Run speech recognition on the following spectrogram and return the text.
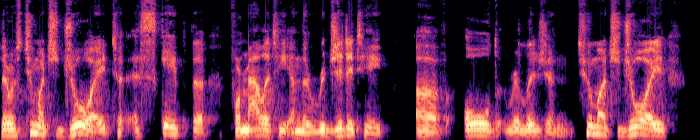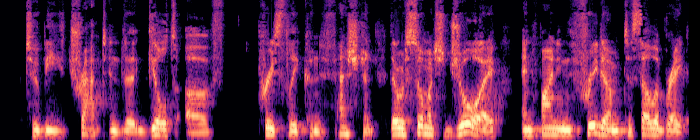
There was too much joy to escape the formality and the rigidity of old religion, too much joy to be trapped in the guilt of priestly confession. There was so much joy in finding freedom to celebrate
